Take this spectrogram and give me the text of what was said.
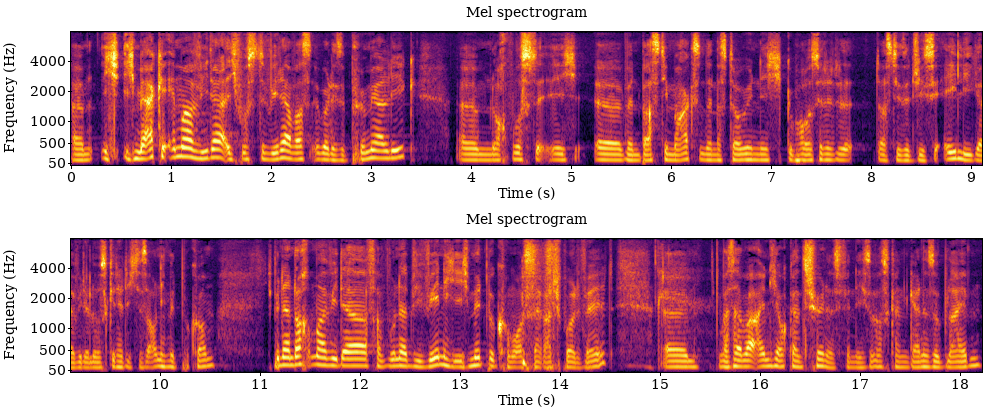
Ähm, ich, ich merke immer wieder, ich wusste weder was über diese Premier League, ähm, noch wusste ich, äh, wenn Basti Marx in seiner Story nicht gepostet hätte, dass diese GCA-Liga wieder losgeht, hätte ich das auch nicht mitbekommen. Ich bin dann doch immer wieder verwundert, wie wenig ich mitbekomme aus der Radsportwelt. ähm, was aber eigentlich auch ganz schön ist, finde ich. Sowas kann gerne so bleiben.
